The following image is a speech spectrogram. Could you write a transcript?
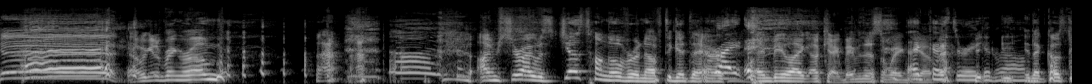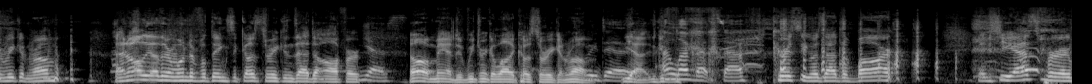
"Ah, "Are we gonna bring rum?" I'm sure I was just hungover enough to get there Right. and be like, "Okay, maybe this will wake me That up." Costa Rican rum. that Costa Rican rum, and all the other wonderful things that Costa Ricans had to offer. Yes. Oh man, did we drink a lot of Costa Rican rum? We did. Yeah. I love that stuff. Krissy was at the bar and she asked for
